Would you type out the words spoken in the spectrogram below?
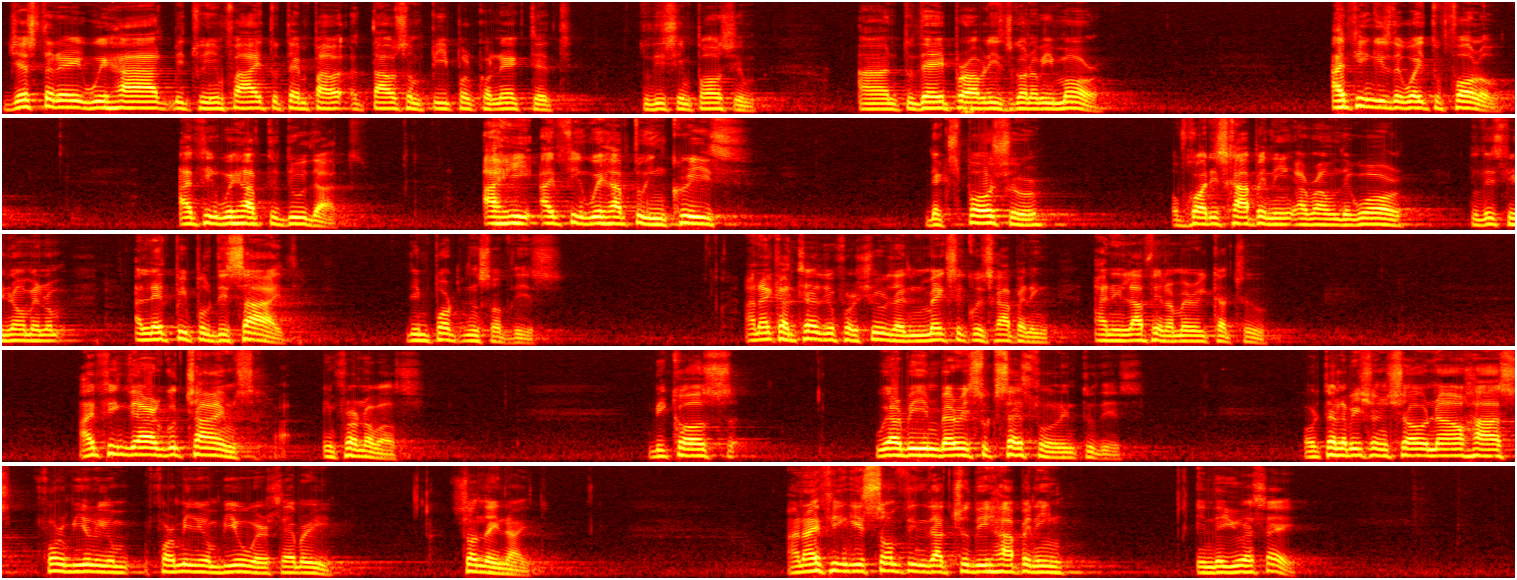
Yesterday, we had between five to 10,000 people connected to this symposium, and today probably it's going to be more. I think it's the way to follow. I think we have to do that. I, I think we have to increase the exposure of what is happening around the world to this phenomenon and let people decide the importance of this. And I can tell you for sure that in Mexico is happening and in Latin America too. I think there are good times in front of us because we are being very successful into this. Our television show now has 4 million, 4 million viewers every Sunday night. And I think it's something that should be happening in the USA.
